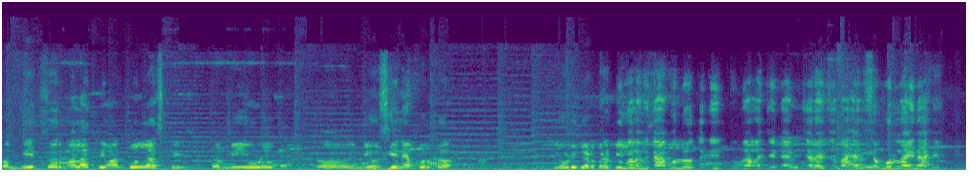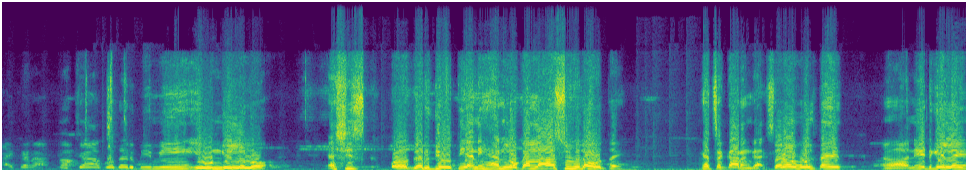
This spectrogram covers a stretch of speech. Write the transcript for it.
पण हेच जर मला तेव्हाच बोललं असते तर मी एवढं न्यूज घेण्यापुरतं एवढी गडबड तर केली तुम्हाला मी काय बोललो होतं की तुम्हाला जे काय विचारायचं बाहेर समोर लाईन आहे. ऐका ना त्याच्या अगोदर बी मी येऊन गेलेलो. अशीच अ, गर्दी होती आणि ह्या लोकांना असुविधा होत आहे. ह्याचं कारण काय? सरळ बोलतायत नेट गेलंय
